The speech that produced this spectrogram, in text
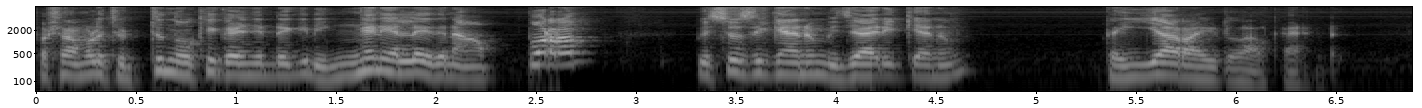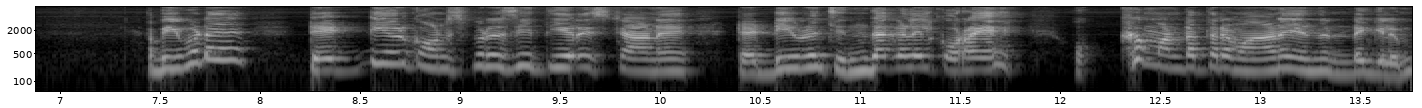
പക്ഷെ നമ്മൾ ചുറ്റും നോക്കിക്കഴിഞ്ഞിട്ടുണ്ടെങ്കിൽ ഇങ്ങനെയല്ല ഇതിനപ്പുറം വിശ്വസിക്കാനും വിചാരിക്കാനും തയ്യാറായിട്ടുള്ള ആൾക്കാരുണ്ട്. അപ്പോൾ ഇവിടെ ടെഡ്ഡി ഒരു കോൺസ്പിറസി തിയറിസ്റ്റ് ആണ്. ടെഡ്ഡിയുടെ ചിന്തകളിൽ കുറേ ഒക്കെ മണ്ടത്തരമാണ് എന്നുണ്ടെങ്കിലും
